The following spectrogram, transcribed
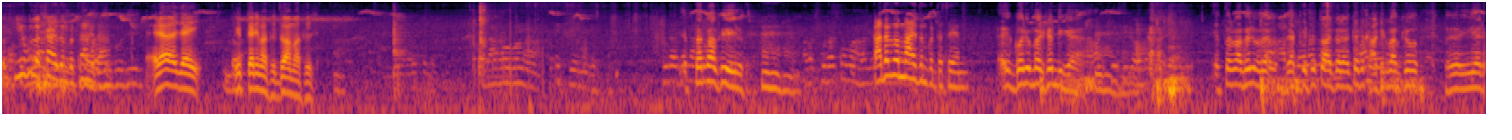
তো কি উপলক্ষে আয়োজন করতেছেন এটা? এটা ওই যে ইফতারি মাহফিল দোয়া মাহফিল। ইফতার মাহফিল। হ্যাঁ হ্যাঁ হ্যাঁ। কাদের জন্য আয়োজন করতেছেন? এই গরিব মানুষের দিকে। ইফতার মাহফিল ব্যাগ কিছু তৈরি করা হচ্ছে খাসির মাংস ইয়ের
